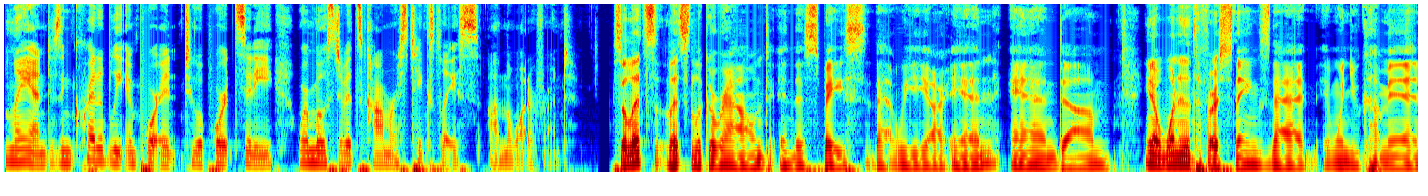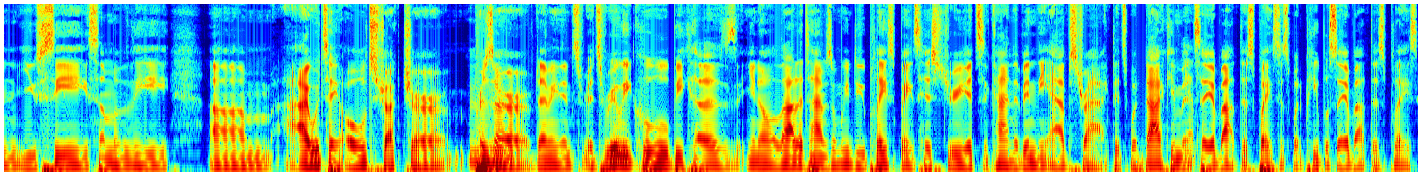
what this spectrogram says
land is incredibly important to a port city where most of its commerce takes place on the waterfront. So let's let's look around in this space that we are in, and um, you know, one of the first things that when you come in, you see some of the um, I would say old structure preserved. I mean, it's it's really cool because you know a lot of times when we do place based history, it's kind of in the abstract. It's what documents Yep. say about this place. It's what people say about this place,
